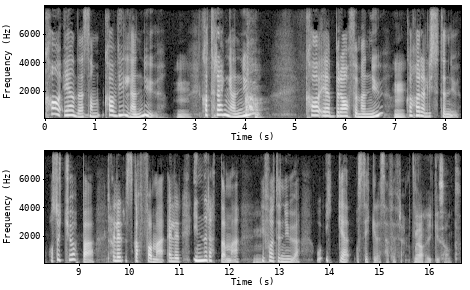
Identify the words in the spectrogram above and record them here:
Hva er det som Hva vil jeg nå? Mm. Hva trenger jeg nå? hva er bra for meg nå? Mm. Hva har jeg lyst til nå? Og så kjøper jeg, eller skaffer meg, eller innretter meg Mm. i forhold til nuet, og ikke å sikre seg for fremtiden. Ja, ikke sant.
